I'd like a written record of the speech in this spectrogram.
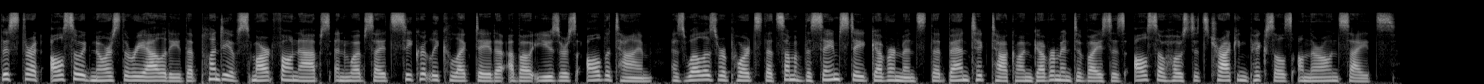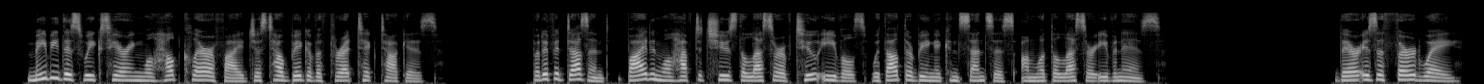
This threat also ignores the reality that plenty of smartphone apps and websites secretly collect data about users all the time, as well as reports that some of the same state governments that ban TikTok on government devices also host its tracking pixels on their own sites. Maybe this week's hearing will help clarify just how big of a threat TikTok is but if it doesn't, Biden will have to choose the lesser of two evils without there being a consensus on what the lesser even is. There is a third way.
